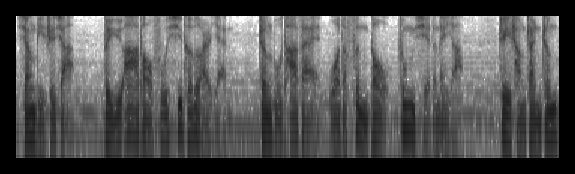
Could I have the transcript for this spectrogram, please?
相比之下，对于阿道夫·希特勒而言，正如他在《我的奋斗》中写的那样，这场战争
